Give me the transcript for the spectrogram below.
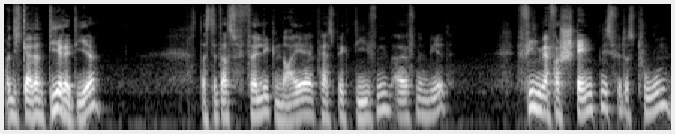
Und ich garantiere dir, dass dir das völlig neue Perspektiven eröffnen wird, viel mehr Verständnis für das Tun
